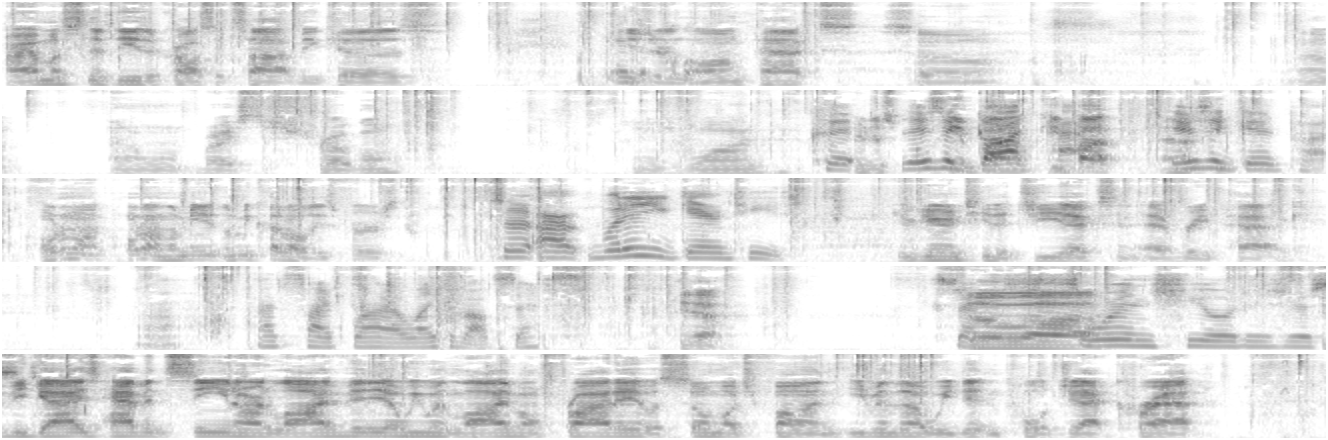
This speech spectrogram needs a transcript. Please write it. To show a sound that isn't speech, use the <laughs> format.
All right. I'm gonna snip these across the top because these are cool? long packs. So uh, I don't want Bryce to struggle. There's one. Could- just there's a god pop. Know, There's a keep- good pot. Hold on. Hold on. Let me let me cut all these first. So, uh, what are you guaranteed? You're guaranteed a GX in every pack. That's like what I like about sets. Yeah. Except So, uh, Sword and Shield is just. If you guys haven't seen our live video, we went live on Friday. It was so much fun, even though we didn't pull jack crap.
